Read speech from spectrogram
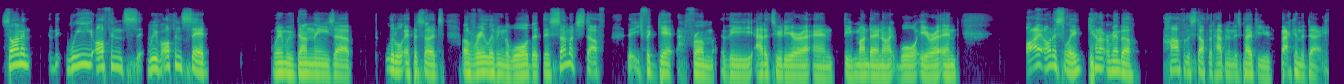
Simon, we often we've often said when we've done these uh, little episodes of reliving the war that there's so much stuff that you forget from the Attitude Era and the Monday Night War era, and I honestly cannot remember half of the stuff that happened in this pay per view back in the day.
